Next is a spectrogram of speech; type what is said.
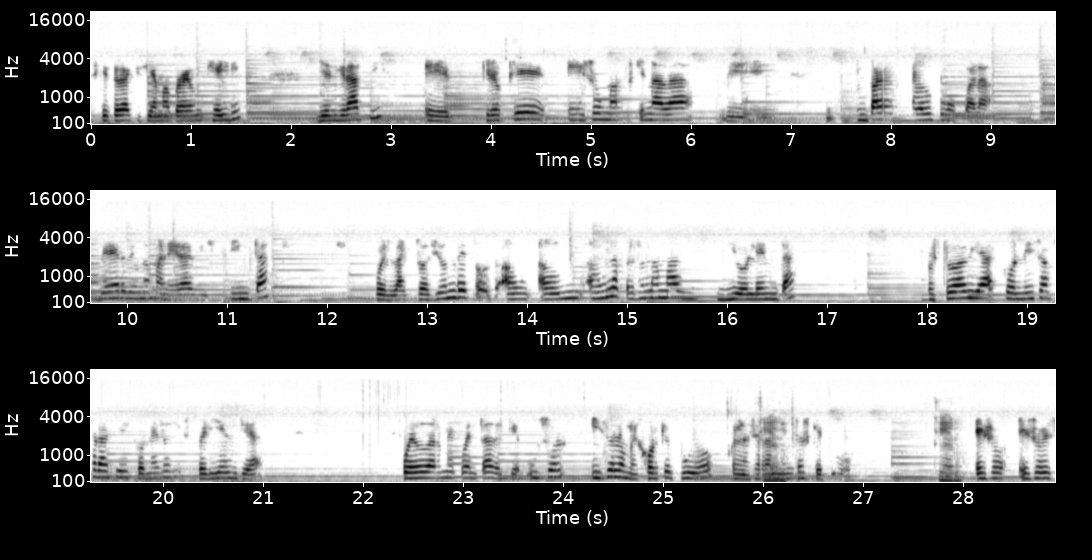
escritora que se llama Brian Katie y es gratis. Eh, creo que eso más que nada me ha impactado como para ver de una manera distinta pues la actuación de todos, aún, aún, la persona más violenta, pues todavía con esa frase y con esas experiencias puedo darme cuenta de que uso, hizo lo mejor que pudo con las herramientas que tuvo. Claro. Eso, eso es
